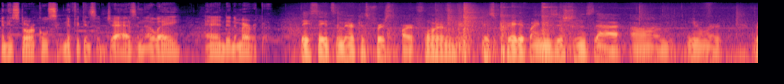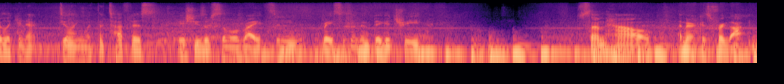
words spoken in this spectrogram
and historical significance of jazz in LA and in America. They say it's America's first art form. It's created by musicians that, um, you know, we're, we're looking at dealing with the toughest issues of civil rights and racism and bigotry. Somehow, America's forgotten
